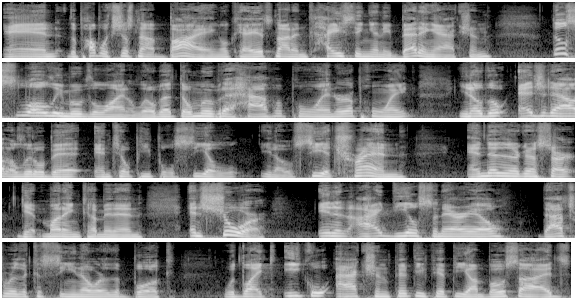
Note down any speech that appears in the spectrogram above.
and the public's just not buying, okay, it's not enticing any betting action, they'll slowly move the line a little bit. They'll move it a half a point or a point. You know, they'll edge it out a little bit until people see a you know see a trend, and then they're going to start get money coming in. And sure, in an ideal scenario, that's where the casino or the book would like equal action 50-50 on both sides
